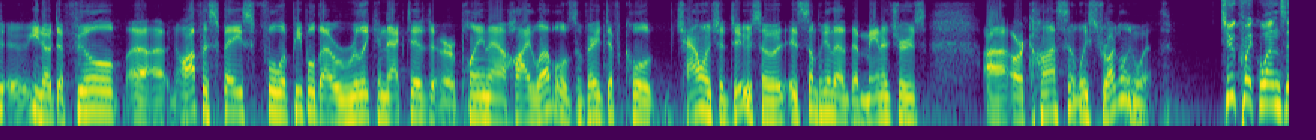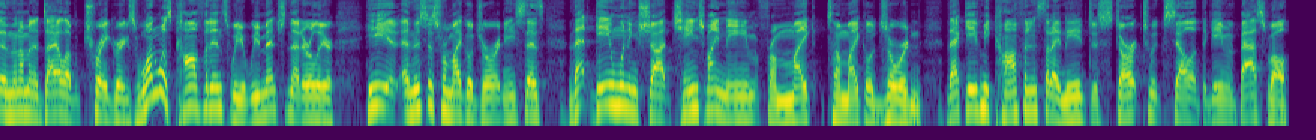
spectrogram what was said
uh, you know, to fill uh, an office space full of people that are really connected or playing at a high level is a very difficult challenge to do. So it's something that, that managers uh, are constantly struggling with. Two quick ones, and then I'm going to dial up Trey Griggs. One was confidence. We we mentioned that earlier. He and this is from Michael Jordan. He says that game-winning shot changed my name from Mike to Michael Jordan. That gave me confidence that I needed to start to excel at the game of basketball,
